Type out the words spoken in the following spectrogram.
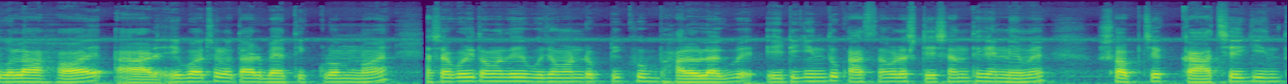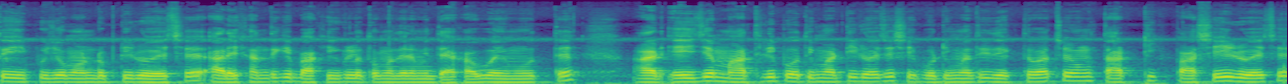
তোলা হয় আর এবছরও তার ব্যতিক্রম নয়। আশা করি তোমাদের এই পুজো মণ্ডপটি খুব ভালো লাগবে। এইটি কিন্তু কাঁচনাপাড়া স্টেশন থেকে নেমে সবচেয়ে কাছে কিন্তু এই পুজো মণ্ডপটি রয়েছে আর এখান থেকে বাকিগুলো তোমাদের আমি দেখাবো এই মুহূর্তে। আর এই যে মাতৃ প্রতিমাটি রয়েছে সেই প্রতিমাটি দেখতে পাচ্ছ এবং তার ঠিক পাশেই রয়েছে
